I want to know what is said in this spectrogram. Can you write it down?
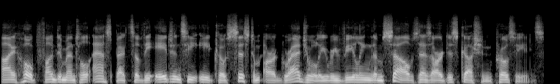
I hope fundamental aspects of the agency ecosystem are gradually revealing themselves as our discussion proceeds.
